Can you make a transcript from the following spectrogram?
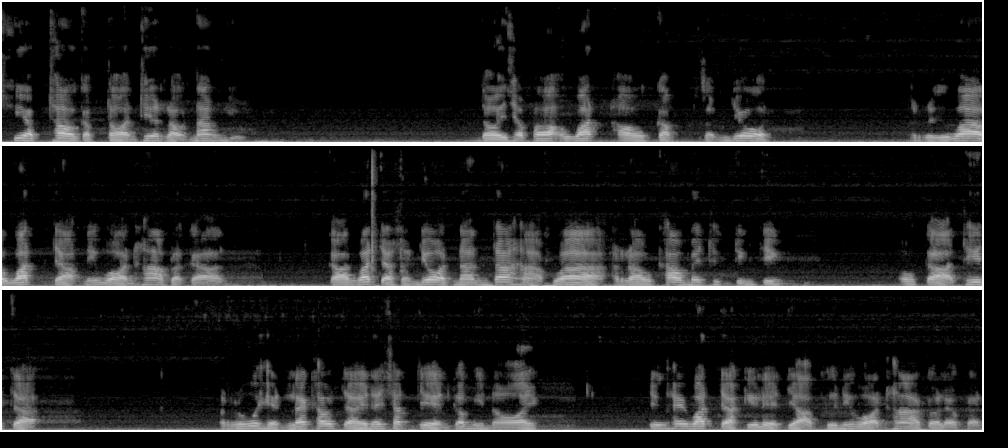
เทียบเท่ากับตอนที่เรานั่งอยู่ โดยเฉพาะวัดเอากับสัญญาต์ หรือว่าวัดจากนิวรณ์ห้าประการ การวัดจากสัญญาต์นั้นถ้าหากว่าเราเข้าไม่ถึงจริง ๆ โอกาสที่จะรู้เห็นและเข้าใจได้ชัดเจนก็มีน้อย จึงให้วัดจากกิเลสหยาบคือนิวรณ์ห้าก็แล้วกัน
